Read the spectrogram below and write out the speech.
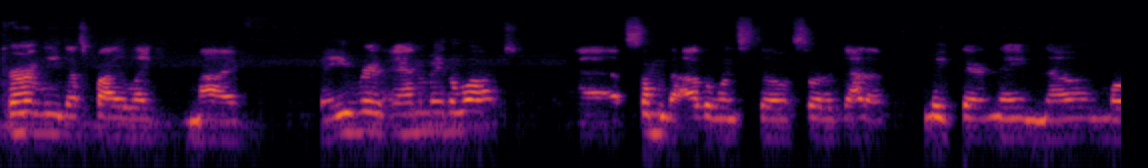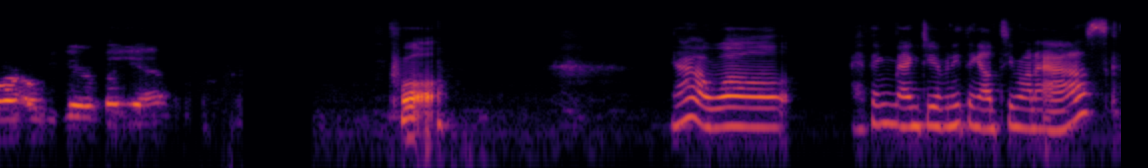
currently, that's probably like my favorite anime to watch. Uh, some of the other ones still sort of gotta make their name known more over here, but yeah. Cool. Yeah, well, I think Meg, do you have anything else you want to ask?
